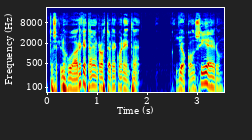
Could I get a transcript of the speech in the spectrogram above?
Entonces, los jugadores que están en roster de 40, yo considero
